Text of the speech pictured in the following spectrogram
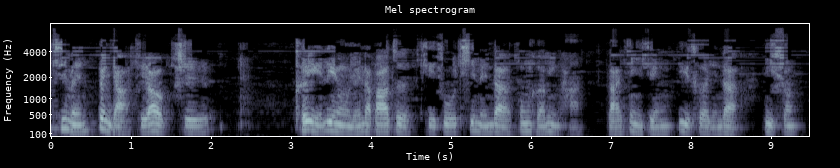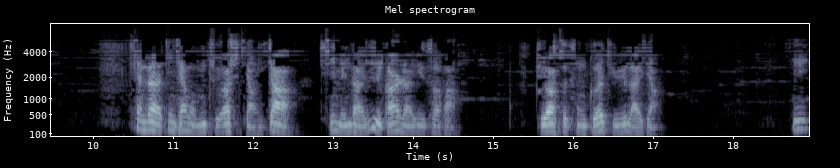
奇门遁甲主要是可以利用人的八字，提出奇门的综合命盘来进行预测人的一生。现在，今天我们主要是讲一下奇门的日干的预测法，主要是从格局来讲。一，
